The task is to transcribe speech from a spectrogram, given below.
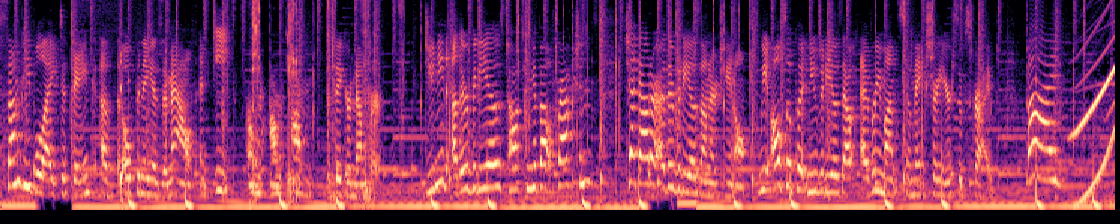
Some people like to think of the opening as a mouth and eat um, um, um, the bigger number. Do you need other videos talking about fractions? Check out our other videos on our channel. We also put new videos out every month, so make sure you're subscribed. Bye!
